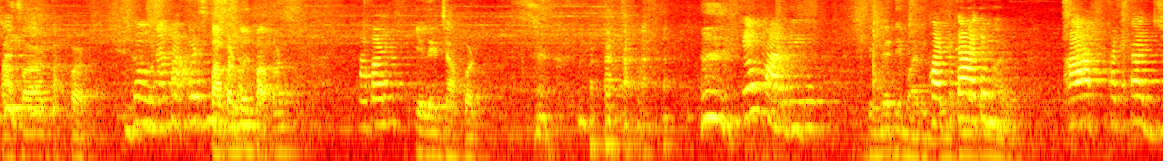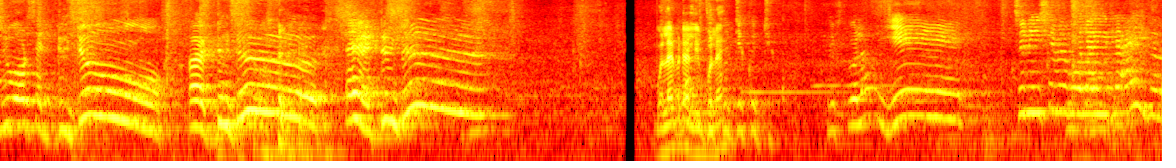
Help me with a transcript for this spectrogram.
પાપડ પાપડ. પાપડ બોલ પાપડ. પાપડ? કે લે ઝાપડ. કેવું મારી દીધું? ધીમેથી મારી ફટકા તો મારી. આ ફટકા જોર से ઢૂંઢુ ઢૂંઢુ એ ઢૂંઢુ બોલાય બેટા લીપ બોલાય कुछ कुछ लिफ्ट बोला ये चुनीशी में बोला ये आई गई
